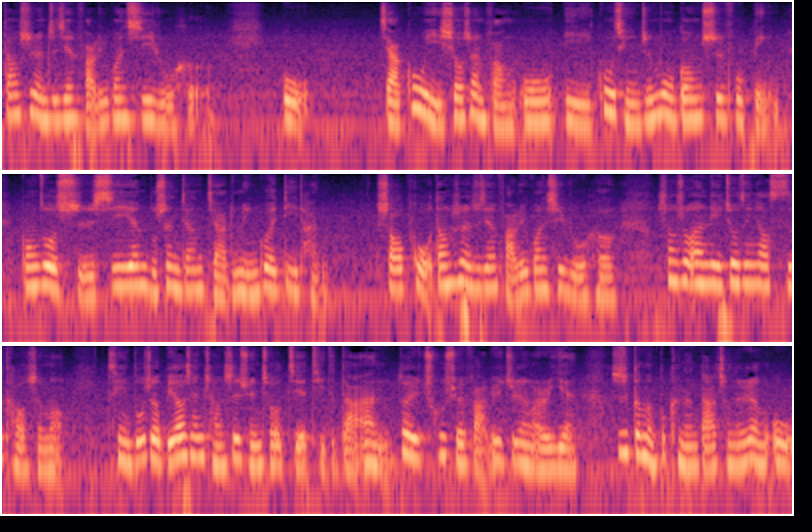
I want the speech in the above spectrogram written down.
当事人之间法律关系如何？五、甲故意修缮房屋，以雇请之木工师傅丙工作时吸烟不慎将甲之名贵地毯烧破，当事人之间法律关系如何？上述案例究竟要思考什么？请读者不要先尝试寻求解题的答案。对于初学法律之人而言，这是根本不可能达成的任务。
